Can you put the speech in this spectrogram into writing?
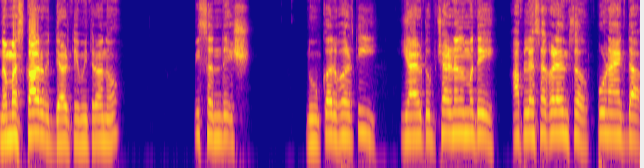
नमस्कार विद्यार्थी मित्रांनो. मी संदेश. नोकर भरती या यूट्यूब चॅनलमध्ये आपल्या सगळ्यांचं पुन्हा एकदा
